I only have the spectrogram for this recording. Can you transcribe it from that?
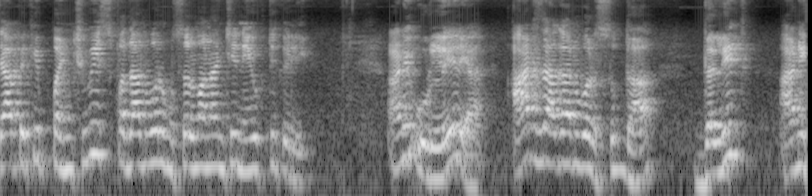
त्यापैकी पंचवीस पदांवर मुसलमानांची नियुक्ती केली. आणि उरलेल्या आठ जागांवर सुद्धा दलित आणि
